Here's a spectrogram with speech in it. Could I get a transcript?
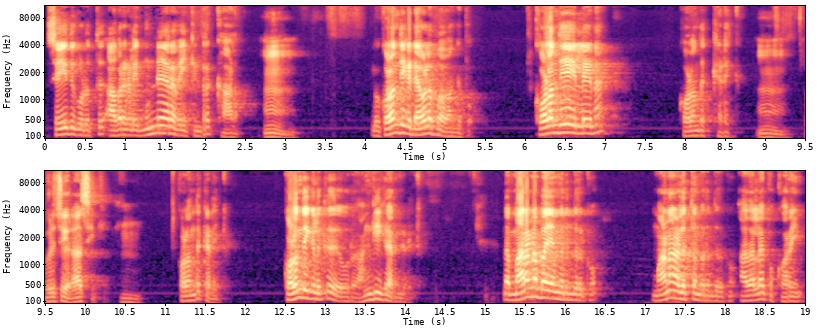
செய்து கொடுத்து அவர்களை முன்னேற வைக்கின்ற காலம். ம். உங்க குழந்தைங்க டெவலப் ஆவாங்க இப்போ. குழந்தையே இல்லைன்னா குழந்தை கிடைக்கும். ம். விருச்சிக ராசிக்கு. ம். குழந்தை கிடைக்கும். குழந்தைகளுக்கு ஒரு அங்கீகாரம் கிடைக்கும். இந்த மரண பயம் இருந்திருக்கும் மன அழுத்தம் இருந்திருக்கும் அதெல்லாம் இப்போ குறையும்.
